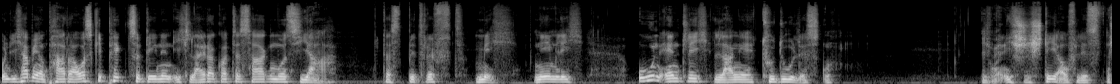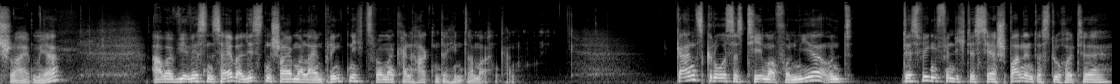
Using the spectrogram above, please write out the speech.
Und ich habe mir ein paar rausgepickt, zu denen ich leider Gottes sagen muss, ja, das betrifft mich. Nämlich unendlich lange To-Do-Listen. Ich meine, ich stehe auf Listen schreiben, ja. Aber wir wissen selber, Listen schreiben allein bringt nichts, weil man keinen Haken dahinter machen kann. Ganz großes Thema von mir und deswegen finde ich das sehr spannend, dass du heute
